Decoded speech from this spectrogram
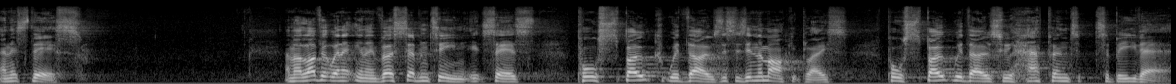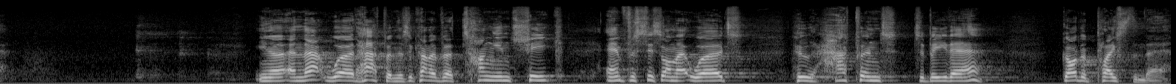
And it's this. And I love it when, it, you know, in verse 17 it says, Paul spoke with those, this is in the marketplace, Paul spoke with those who happened to be there. You know, and that word happened, there's a kind of a tongue in cheek emphasis on that word, who happened to be there. God had placed them there.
